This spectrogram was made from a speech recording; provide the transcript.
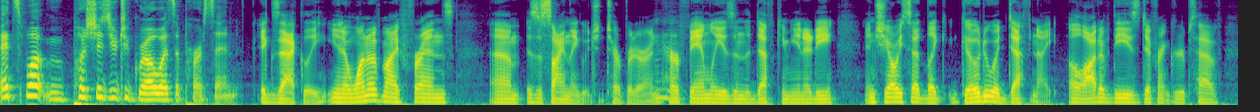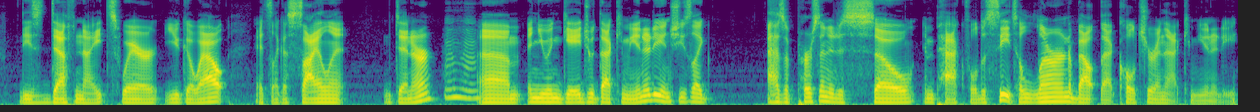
it's what pushes you to grow as a person Exactly. You know, one of my friends um, is a sign language interpreter, and her family is in the deaf community. And she always said, like, go to a deaf night. A lot of these different groups have these deaf nights where you go out. It's like a silent dinner, um, and you engage with that community. And she's like, as a person, it is so impactful to see, to learn about that culture and that community,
